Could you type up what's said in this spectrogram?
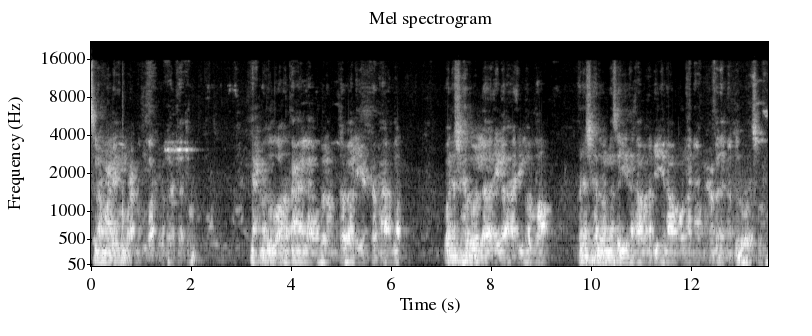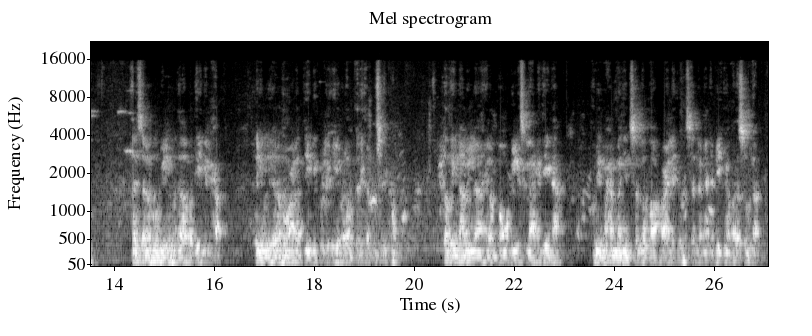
السلام عليكم ورحمة الله وبركاته. نحمد الله تعالى وبلا متواليا كما أمر. ونشهد أن لا إله إلا الله. ونشهد أن سيدنا ونبينا ومولانا محمدا عبده ورسوله. أرسله بالهدى ودين الحق. ليظهره على الدين كله ولو كره المشركون. رضينا بالله ربا وبالإسلام دينا. وبمحمد صلى الله عليه وسلم نبيا ورسولا.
